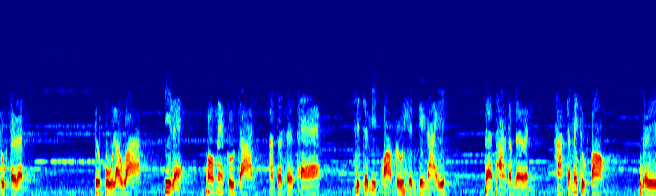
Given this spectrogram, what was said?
ถูกเตือนหลวงปู่เล่าว่า นี่แหละ พ่อแม่ครูอาจารย์อันประเสริฐแท้ที่จะมีความรู้เห็นเพียงไหน แต่ทางดำเนินหากจะไม่ถูกต้อง หรือ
